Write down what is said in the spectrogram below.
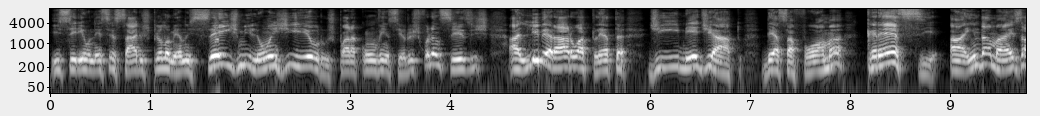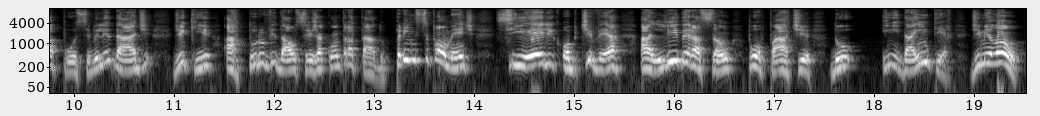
e seriam necessários pelo menos 6 milhões de euros para convencer os franceses a liberar o atleta de imediato. Dessa forma, cresce ainda mais a possibilidade de que Arturo Vidal seja contratado, principalmente se ele obtiver a liberação por parte do da Inter de Milão,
